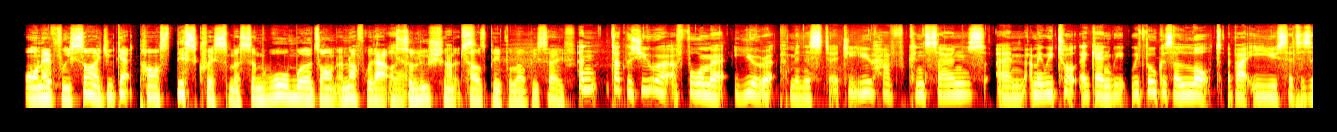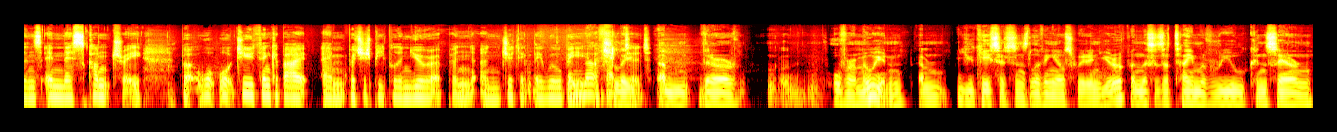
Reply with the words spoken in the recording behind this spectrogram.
on every side you get past this christmas and warm words aren't enough without a Yeah, solution that tells people they'll be safe And Douglas, you were a former Europe minister. Do you have concerns? Um, I mean, we talk again. We, we focus a lot about EU citizens in this country, but what, what do you think about um, British people in Europe, and, and do you think they will be And actually, affected? um, there are uh, over a million um, UK citizens living elsewhere in Europe, and this is a time of real concern,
